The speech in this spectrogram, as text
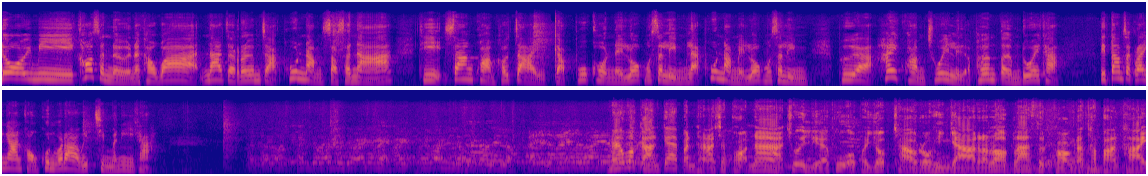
โดยมีข้อเสนอนะคะว่าน่าจะเริ่มจากผู้นำศาสนาที่สร้างความเข้าใจกับผู้คนในโลกมุสลิม และผู้นำในโลกมุสลิม เพื่อให้ความช่วยเหลือเพิ่มเติมด้วยค่ะ ติดตามจากรายงานของคุณวราวิชชิมมณีค่ะ แม้ว่าการแก้ปัญหาเฉพาะหน้าช่วยเหลือผู้อพยพชาวโรฮิงญาระลอกล่าสุดของรัฐบาลไทย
